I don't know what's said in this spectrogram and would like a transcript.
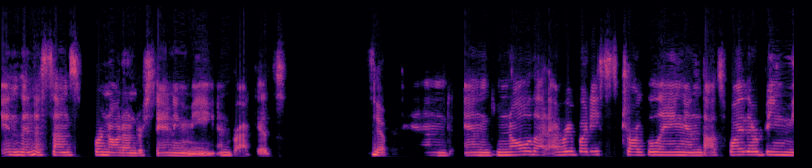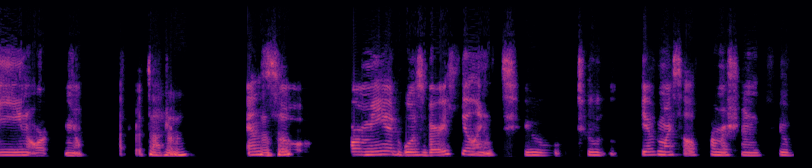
In, in a sense, for not understanding me in brackets. Yep. And and know that everybody's struggling and that's why they're being mean or you know, etc. Mm-hmm. And mm-hmm. so for me it was very healing to to give myself permission to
